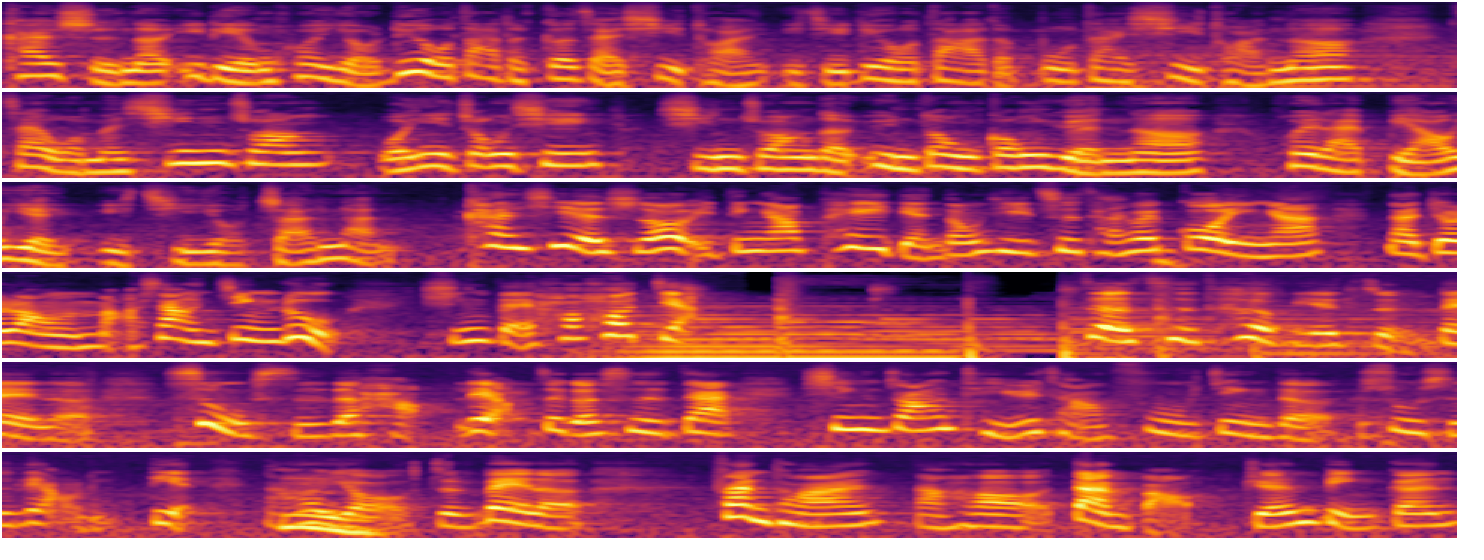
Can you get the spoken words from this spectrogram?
开始呢，一连会有六大的歌仔戏团以及六大的布袋戏团呢，在我们新庄文艺中心、新庄的运动公园呢，会来表演以及有展览。看戏的时候一定要配一点东西吃才会过瘾啊！那就让我们马上进入新北厚厚呷。这次特别准备了素食的好料，这个是在新庄体育场附近的素食料理店，然后有准备了饭团，然后蛋堡、卷饼跟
